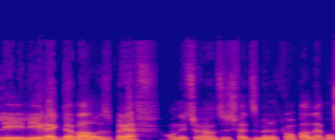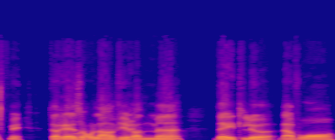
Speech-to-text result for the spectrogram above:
Les, les règles de base, bref, on est-tu rendu, ça fait 10 minutes qu'on parle de la bouffe, mais tu as raison, l'environnement, d'être là, d'avoir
